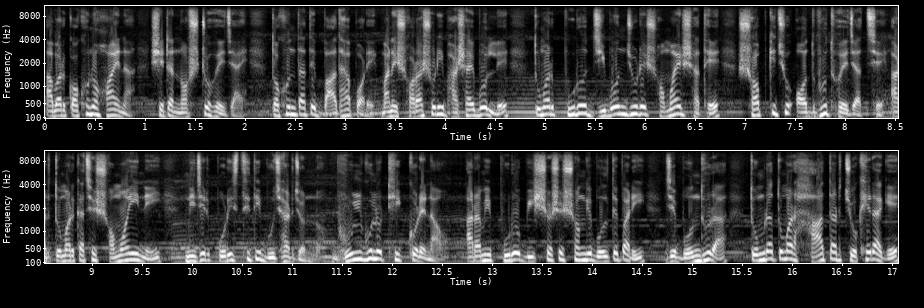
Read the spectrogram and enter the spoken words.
আবার কখনো হয় না, সেটা নষ্ট হয়ে যায়। তখন তাতে বাধা পড়ে। মানে সরাসরি ভাষায় বললে, তোমার পুরো জীবন জুড়ে সময়ের সাথে সবকিছু অদ্ভুত হয়ে যাচ্ছে। আর তোমার কাছে সময়ই নেই নিজের পরিস্থিতি বুঝার জন্য। ভুলগুলো ঠিক করে নাও। আর আমি পুরো বিশ্বাসের সঙ্গে বলতে পারি যে, বন্ধুরা, তোমরা তোমার হাত আর চোখের আগে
